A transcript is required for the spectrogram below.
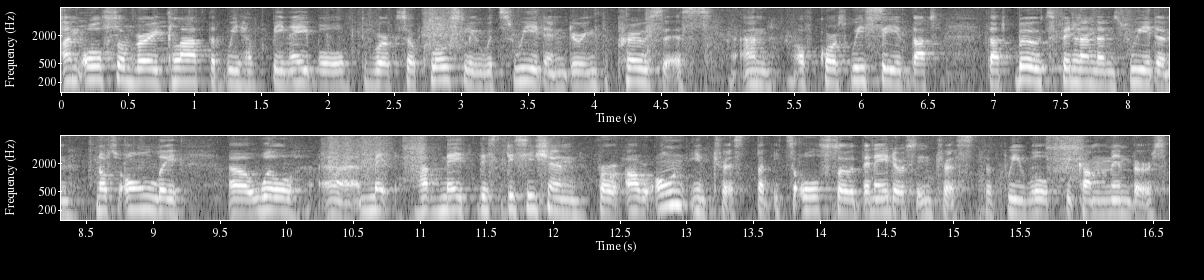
I'm also very glad that we have been able to work so closely with Sweden during the process. And of course, we see that, that both Finland and Sweden not only uh, will uh, ma- have made this decision for our own interest, but it's also the NATO's interest that we will become members.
